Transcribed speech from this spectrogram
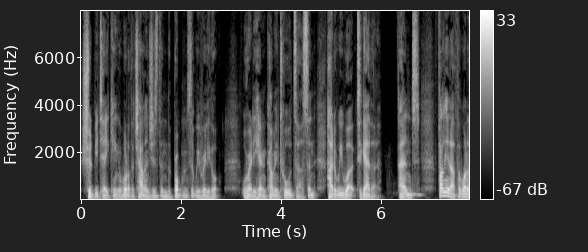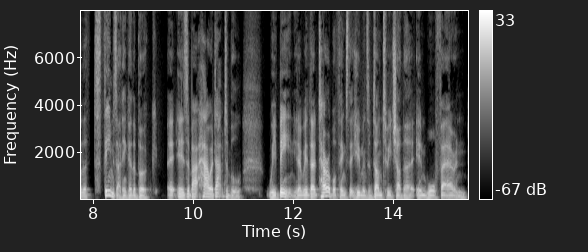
should be taking and what are the challenges and the problems that we've really got already here and coming towards us, and how do we work together? And funnily enough, one of the themes I think of the book is about how adaptable we've been. You know, with the terrible things that humans have done to each other in warfare and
